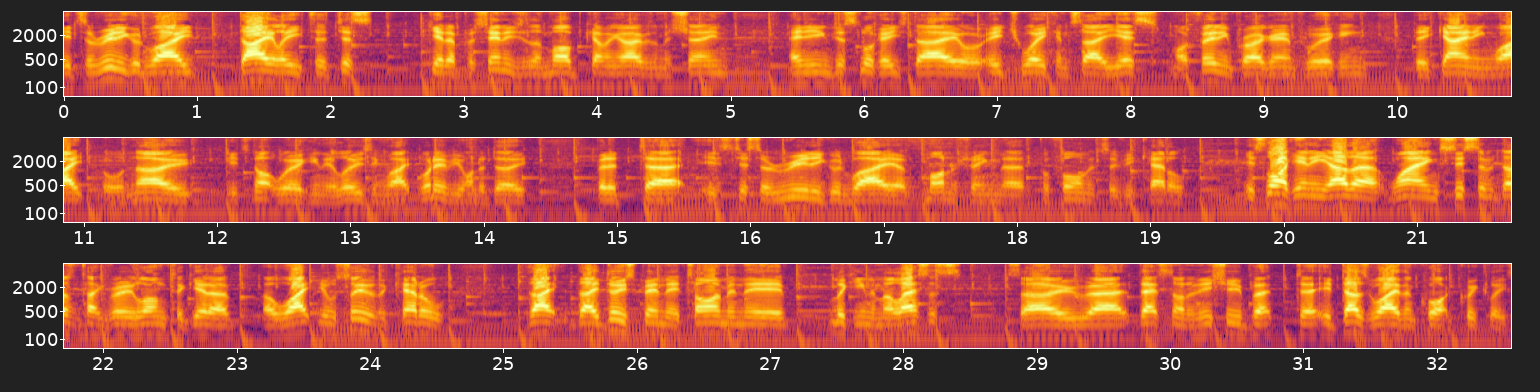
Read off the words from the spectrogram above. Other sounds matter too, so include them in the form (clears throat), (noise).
It's a really good way daily to just get a percentage of the mob coming over the machine and you can just look each day or each week and say, yes, my feeding program's working, they're gaining weight, or no, it's not working, they're losing weight, whatever you want to do but it uh, is just a really good way of monitoring the performance of your cattle. It's like any other weighing system, it doesn't take very long to get a, a weight. You'll see that the cattle, they, they do spend their time in there licking the molasses, so uh, that's not an issue, but uh, it does weigh them quite quickly.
